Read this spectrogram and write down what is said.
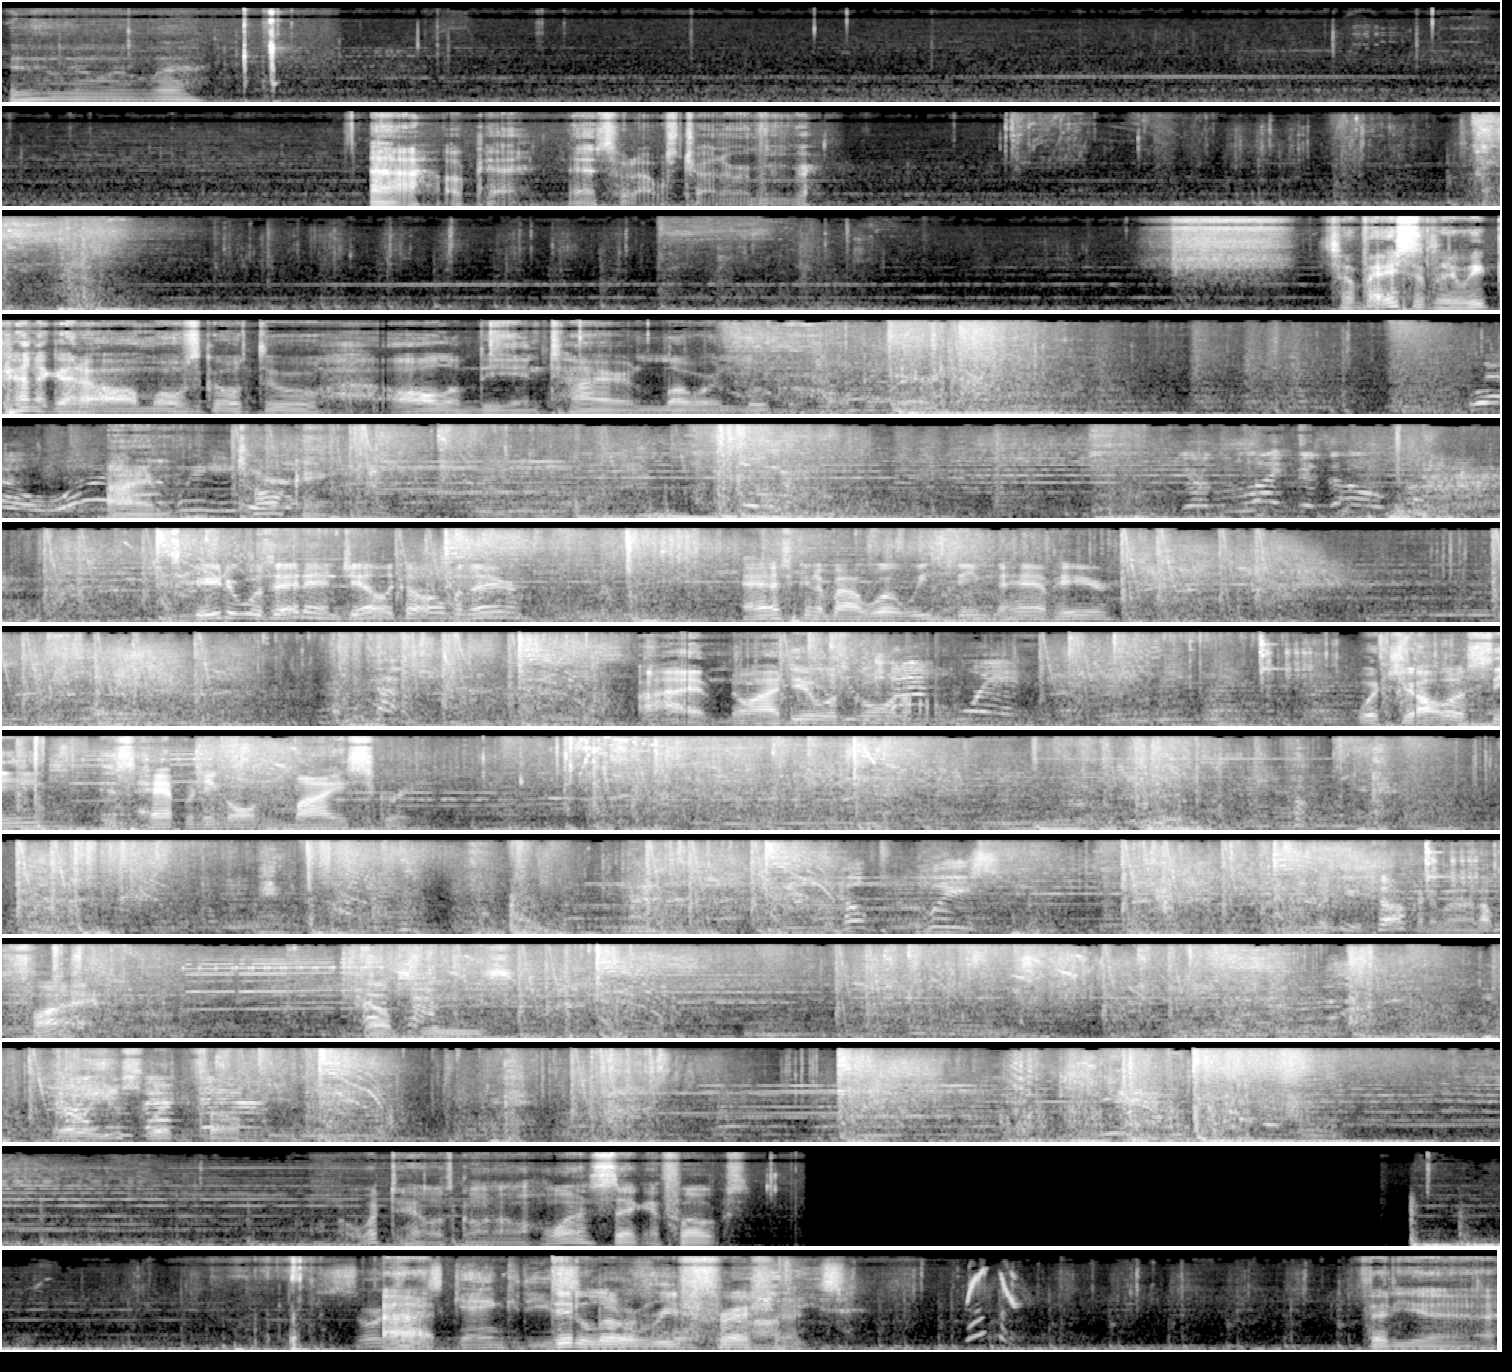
Ooh, ooh, ooh, uh. Ah, okay. That's what I was trying to remember. So basically, we kind of got to almost go through all of the entire lower Lucas area. Well, we I'm here? talking. Your life is over. Skeeter, was that Angelica over there? Asking about what we seem to have here? I have no idea what's going on. What y'all are seeing is happening on my screen. Help, please! What are you talking about? I'm fine. Help, please. Hell, are you sweating for? What the hell is going on? One second, folks. Sorkin's gang could use did a little more wholesome refresher. hobbies. for the uh,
